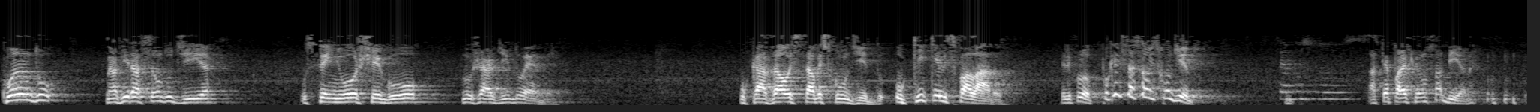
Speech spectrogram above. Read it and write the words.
Quando, na viração do dia, o Senhor chegou no jardim do Éden, o casal estava escondido. O que, que eles falaram? Ele falou: Por que vocês estão escondidos? Até parece que eu não sabia, né?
